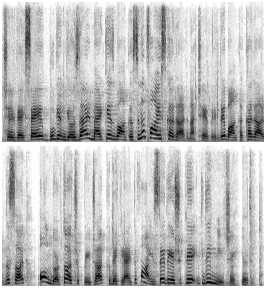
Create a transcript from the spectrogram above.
İçeride ise bugün gözler Merkez Bankası'nın faiz kararına çevrildi. Banka kararını saat 14'te açıklayacak. Beklenti faizde değişikliğe gidilmeyeceği yönünde.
